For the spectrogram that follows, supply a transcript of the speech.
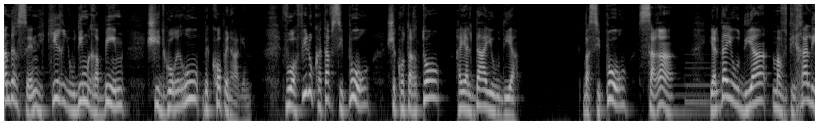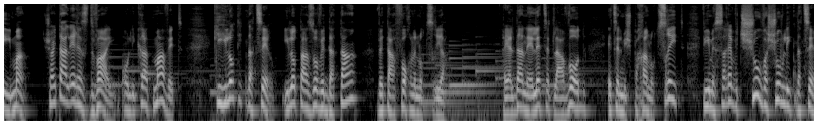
אנדרסן הכיר יהודים רבים שהתגוררו בקופנהגן, והוא אפילו כתב סיפור שכותרתו הילדה היהודייה. בסיפור, שרה, ילדה יהודייה מבטיחה לאימה שהייתה על ערש דווי, או לקראת מוות, כי היא לא תתנצר, היא לא תעזוב את דתה ותהפוך לנוצריה. הילדה נאלצת לעבוד אצל משפחה נוצרית, והיא מסרבת שוב ושוב להתנצר,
